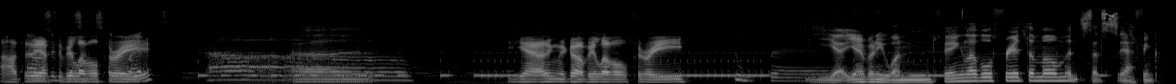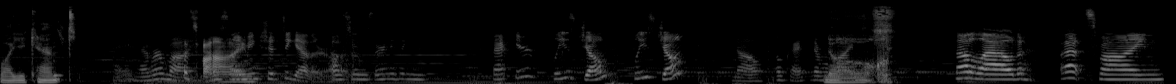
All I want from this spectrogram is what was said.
Oh, do they have to be level 3? equipped? Oh. Uh, Yeah, I think they gotta be level 3. stupid. Yeah, you have only one thing level three at the moment. So that's I think why you can't. Okay, never mind. That's No fine. slamming shit together. Also, is there anything back here? Please jump. Please jump. No. Okay, never mind. No. Not allowed. That's fine.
